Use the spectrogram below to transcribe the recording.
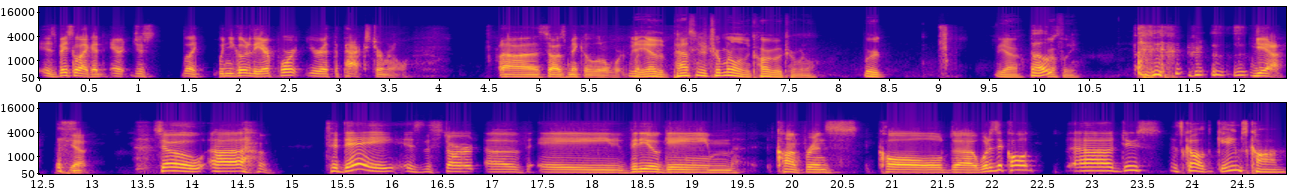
is basically like an air, just like when you go to the airport, you're at the PAX terminal. Uh, so I was making a little word. Yeah, yeah, the passenger terminal and the cargo terminal. Or yeah, Both? roughly. Yeah, yeah. So uh, today is the start of a video game conference called uh, what is it called? Uh, Deuce. it's called Gamescom.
